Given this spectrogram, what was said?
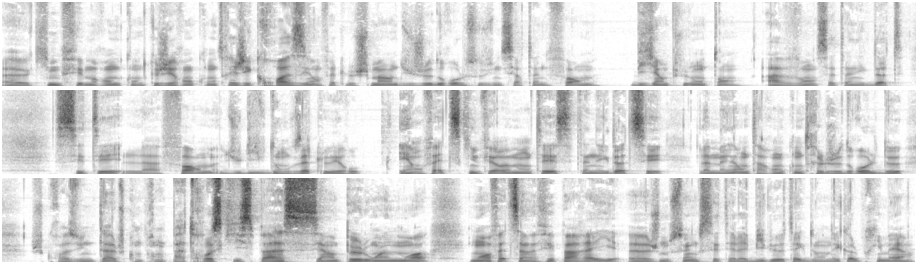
euh, qui me fait me rendre compte que j'ai rencontré, j'ai croisé en fait le chemin du jeu de rôle sous une certaine forme, bien plus longtemps avant cette anecdote. C'était la forme du livre dont vous êtes le héros. Et en fait, ce qui me fait remonter cette anecdote, c'est la manière dont tu as rencontré le jeu de rôle de je croise une table, je comprends pas trop ce qui se passe, c'est un peu loin de moi. Moi, en fait, ça m'a fait pareil. Euh, je me souviens que c'était la bibliothèque de mon école primaire.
